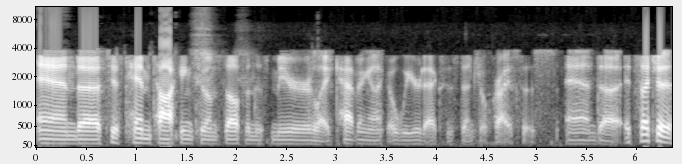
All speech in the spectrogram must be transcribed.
and uh, it's just him talking to himself in this mirror, like having like a weird existential crisis. And uh, it's such a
